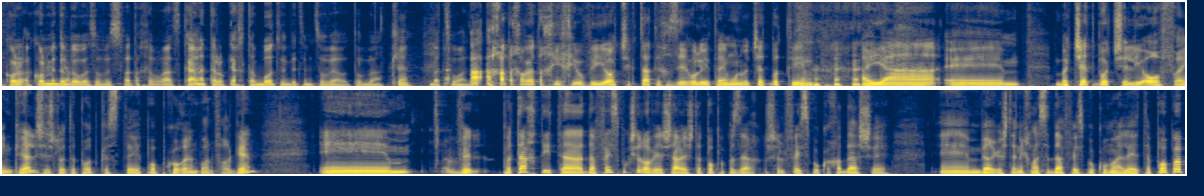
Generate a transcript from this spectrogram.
הכל- הכל מדבר כן. בסוף בשפת החברה. אז כאן אתה לוקח את הבוט ובעצם צובע אותו ב- כן. בצורה הזאת. אחת החוויות הכי חיוביות שקצת החזירו לי את האמון בצ'טבוטים, היה אמ, בצ'טבוט של ליאור פרנקל, שיש לו את הפודקאסט אה, פופקורן, בוא נפרגן. אמ, ופתחתי את הדף פייסבוק שלו, וישר יש את ה pop-up הזה של פייסבוק החדש, שברגע שאתה נכנס לדף פייסבוק הוא מעלה את ה pop-up.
